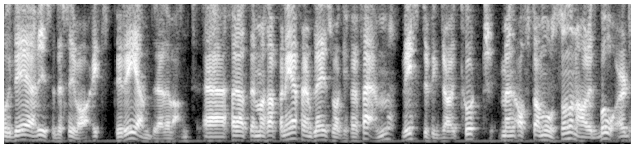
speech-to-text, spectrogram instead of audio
Och det visade sig vara extremt relevant. Eh, för att när man tappar ner för en Planeswalker för fem, visst du fick dra ett kort, men ofta om motståndarna har ett board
